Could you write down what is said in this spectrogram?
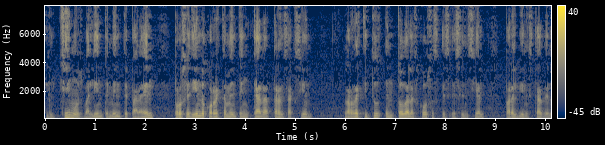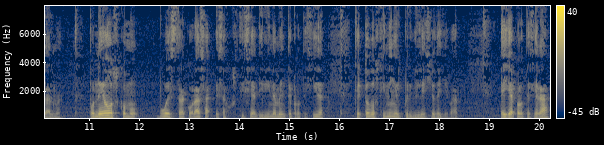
Luchemos valientemente para Él, procediendo correctamente en cada transacción. La rectitud en todas las cosas es esencial para el bienestar del alma. Poneos como vuestra coraza esa justicia divinamente protegida que todos tienen el privilegio de llevar. Ella protegerá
